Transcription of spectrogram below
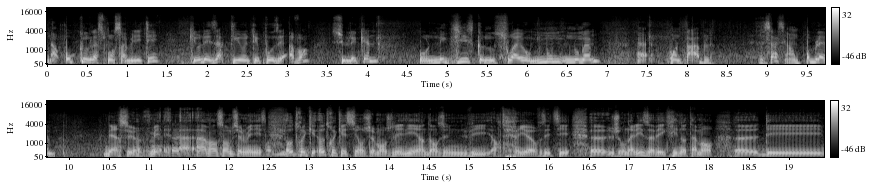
n'a aucune responsabilité, qui ont des actes qui ont été posés avant, sur lesquels on exige que nous soyons nous-mêmes hein, comptables. Et ça, c'est un problème. Bien sûr, mais avançons, Monsieur le Ministre. Autre, autre question, je l'ai dit, hein, dans une vie antérieure, vous étiez euh, journaliste, vous avez écrit notamment euh, des,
